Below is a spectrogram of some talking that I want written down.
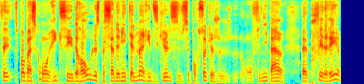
c'est pas parce qu'on rit que c'est drôle, c'est parce que ça devient tellement ridicule. C'est pour ça que je, on finit par pouffer de rire.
